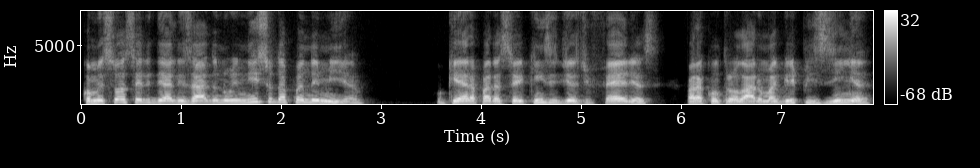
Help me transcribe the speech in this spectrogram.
começou a ser idealizado no início da pandemia. O que era para ser 15 dias de férias para controlar uma gripezinha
